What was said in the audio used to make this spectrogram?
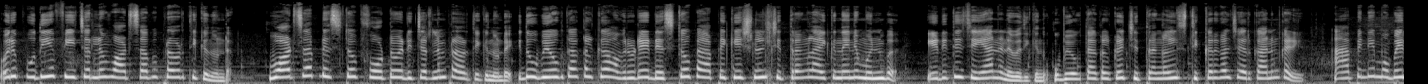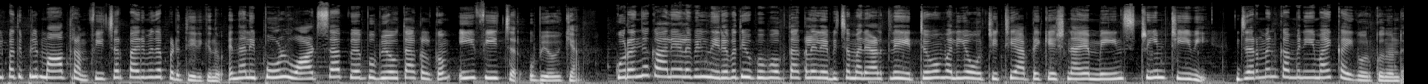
ഒരു പുതിയ ഫീച്ചറിലും വാട്സാപ്പ് പ്രവർത്തിക്കുന്നുണ്ട്. വാട്സാപ്പ് ഡെസ്ക്ടോപ്പ് ഫോട്ടോ എഡിറ്ററിലും പ്രവർത്തിക്കുന്നുണ്ട്. ഇത് ഉപയോക്താക്കൾക്ക് അവരുടെ ഡെസ്ക്ടോപ്പ് ആപ്ലിക്കേഷനിൽ ചിത്രങ്ങൾ അയക്കുന്നതിന് മുൻപ് എഡിറ്റ് ചെയ്യാൻ അനുവദിക്കുന്നു. ഉപയോക്താക്കൾക്ക് ചിത്രങ്ങളിൽ സ്റ്റിക്കറുകൾ ചേർക്കാനും കഴിയും. ആപ്പിന്റെ മൊബൈൽ പതിപ്പിൽ മാത്രം ഫീച്ചർ പരിമിതപ്പെടുത്തിയിരിക്കുന്നു. എന്നാൽ ഇപ്പോൾ വാട്സാപ്പ് വെബ് ഉപയോക്താക്കൾക്കും ഈ ഫീച്ചർ ഉപയോഗിക്കാം. കുറഞ്ഞ കാലയളവിൽ നിരവധി ഉപഭോക്താക്കളെ ലഭിച്ച മലയാളത്തിലെ ഏറ്റവും വലിയ ഒ ടി ടി ആപ്ലിക്കേഷനായ മെയിൻ സ്ട്രീം ടി വി ജർമ്മൻ കമ്പനിയുമായി കൈകോർക്കുന്നുണ്ട്.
